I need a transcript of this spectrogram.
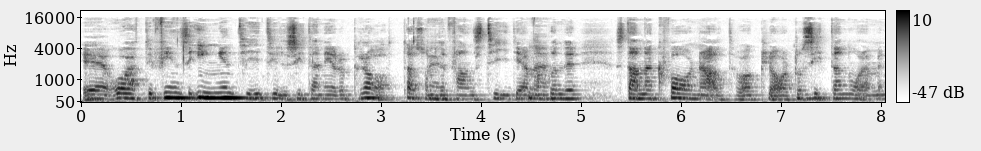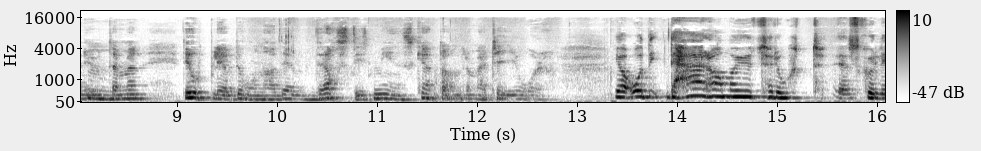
Eh, och att det finns ingen tid till att sitta ner och prata som Nej. det fanns tidigare. Man Nej. kunde stanna kvar när allt var klart och sitta några minuter. Mm. Men det upplevde hon hade drastiskt minskat under de här tio åren. Ja, och det, det här har man ju trott eh, skulle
